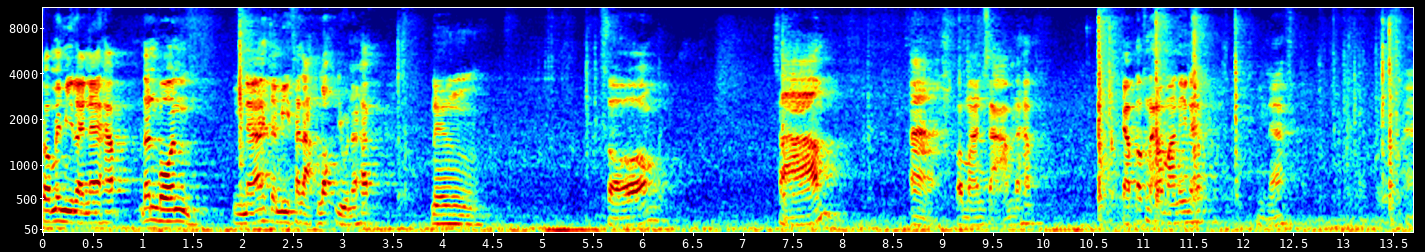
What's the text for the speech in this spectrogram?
ก็ไม่มีอะไรนะครับ ด้านบนนี่นะจะมีสลักล็อกอยู่นะครับหนึ่งสองสามอ่าประมาณสามนะครับ จับลักษณะประมาณนี้นะครับนี่นะอ่า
